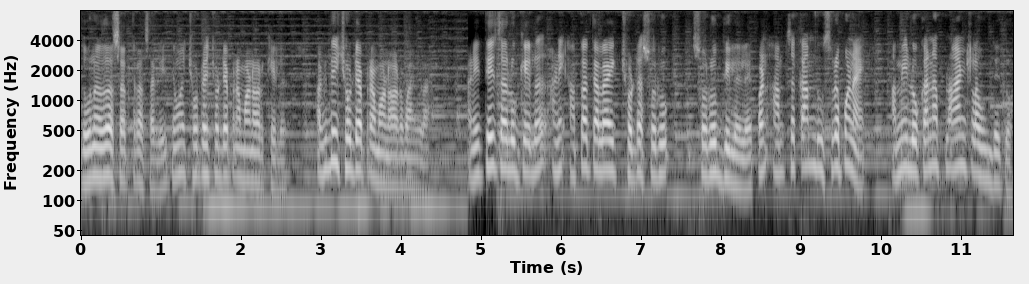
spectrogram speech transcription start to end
दोन हजार सतरा साली. तेव्हा छोट्या छोट्या प्रमाणावर केलं अगदी छोट्या प्रमाणावर बांधला. आणि ते चालू केलं आणि आता त्याला एक छोटं स्वरूप स्वरूप दिलेलं आहे. पण आमचं काम दुसरं पण आहे. आम्ही लोकांना प्लांट लावून देतो.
